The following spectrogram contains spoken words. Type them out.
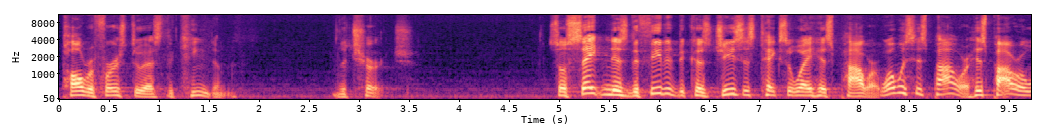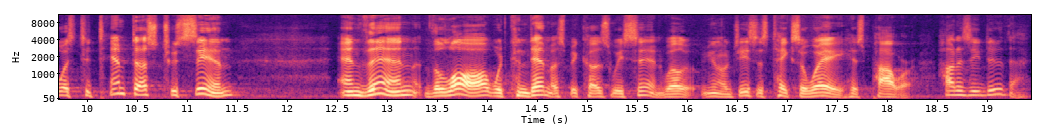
Paul refers to as the kingdom, the church. So Satan is defeated because Jesus takes away his power. What was his power? His power was to tempt us to sin and then the law would condemn us because we sinned. Well, you know, Jesus takes away his power. How does he do that?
